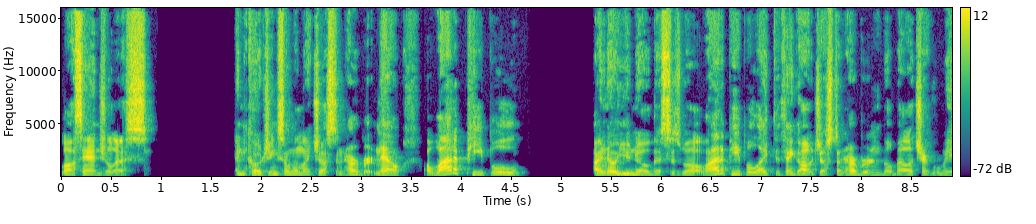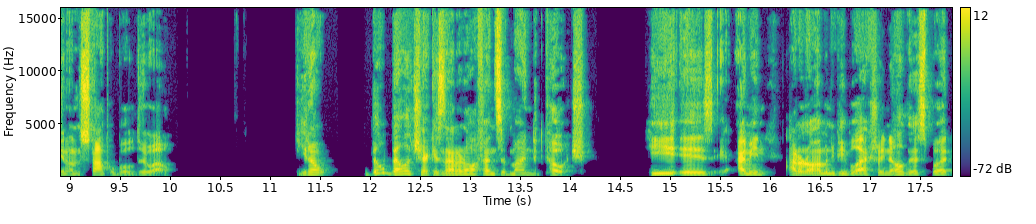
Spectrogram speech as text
Los Angeles and coaching someone like Justin Herbert. Now, a lot of people, I know you know this as well. A lot of people like to think, oh, Justin Herbert and Bill Belichick will be an unstoppable duo. You know, Bill Belichick is not an offensive minded coach. He is, I mean, I don't know how many people actually know this, but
